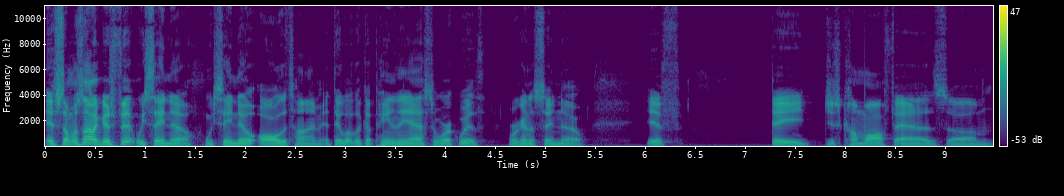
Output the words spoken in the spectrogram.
if someone's not a good fit, we say no. We say no all the time. If they look like a pain in the ass to work with, we're going to say no. If they just come off as um,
